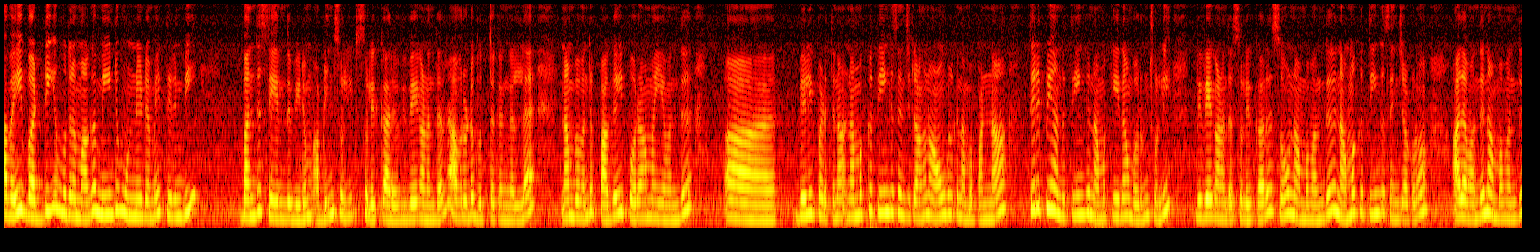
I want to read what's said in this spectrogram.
அவை வட்டியும் முதலமாக மீண்டும் உன்னிடமே திரும்பி வந்து சேர்ந்து விடும் அப்படின்னு சொல்லிட்டு சொல்லியிருக்காரு விவேகானந்தர் அவரோட புத்தகங்களில். நம்ம வந்து பகை பொறாமையை வந்து வெளிப்படுத்தினா நமக்கு தீங்கு செஞ்சுட்டாங்கன்னு அவங்களுக்கு நம்ம பண்ணால் திருப்பி அந்த தீங்கு நமக்கே தான் வரும்னு சொல்லி விவேகானந்தர் சொல்லியிருக்காரு. ஸோ நம்ம வந்து நமக்கு தீங்கு செஞ்சால் கூட அதை வந்து நம்ம வந்து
